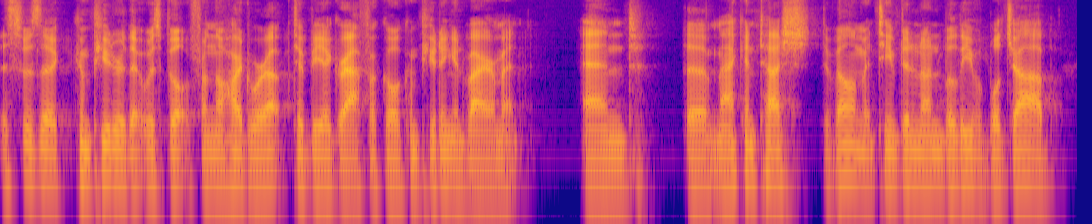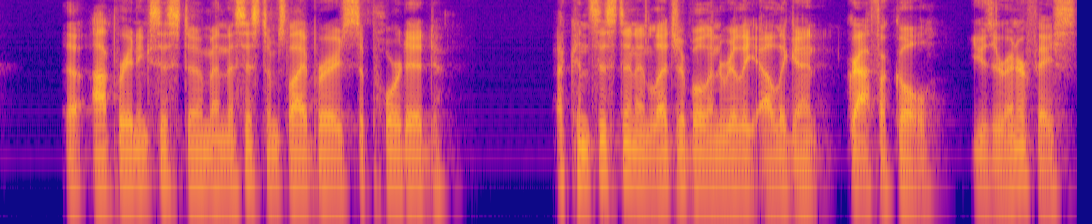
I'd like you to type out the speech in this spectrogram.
This was a computer that was built from the hardware up to be a graphical computing environment. And the Macintosh development team did an unbelievable job. The operating system and the systems libraries supported a consistent and legible and really elegant graphical user interface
